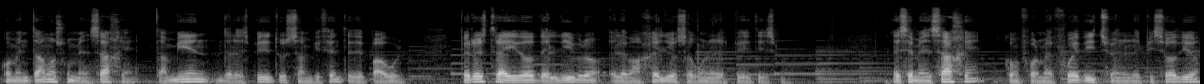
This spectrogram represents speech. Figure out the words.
comentamos un mensaje también del Espíritu San Vicente de Paul pero extraído del libro El Evangelio según el Espiritismo. Ese mensaje, conforme fue dicho en el episodio,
